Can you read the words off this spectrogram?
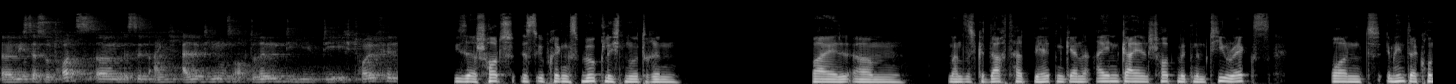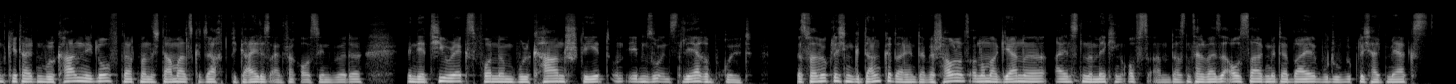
äh, nichtsdestotrotz, ähm, es sind eigentlich alle Dinos auch drin, die, die ich toll finde. Dieser Shot ist übrigens wirklich nur drin, weil ähm, man sich gedacht hat, wir hätten gerne einen geilen Shot mit einem T-Rex und im Hintergrund geht halt ein Vulkan in die Luft. Da hat man sich damals gedacht, wie geil das einfach aussehen würde, wenn der T-Rex vor einem Vulkan steht und eben so ins Leere brüllt. Das war wirklich ein Gedanke dahinter. Wir schauen uns auch nochmal gerne einzelne Making-ofs an. Da sind teilweise Aussagen mit dabei, wo du wirklich halt merkst,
